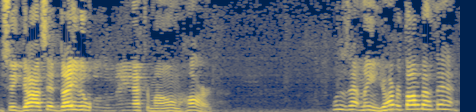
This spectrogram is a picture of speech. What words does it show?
You see, God said David was a man after my own heart. What does that mean? You ever thought about that?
